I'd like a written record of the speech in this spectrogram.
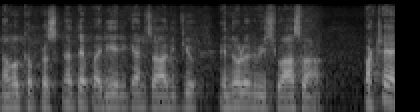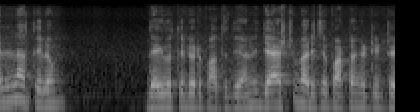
നമുക്ക് പ്രശ്നത്തെ പരിഹരിക്കാൻ സാധിക്കൂ എന്നുള്ളൊരു വിശ്വാസമാണ്. പക്ഷേ എല്ലാത്തിലും ദൈവത്തിന്റെ ഒരു പദ്ധതിയാണ്. ജ്യേഷ്ഠൻ മരിച്ച് പട്ടം കിട്ടിയിട്ട്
